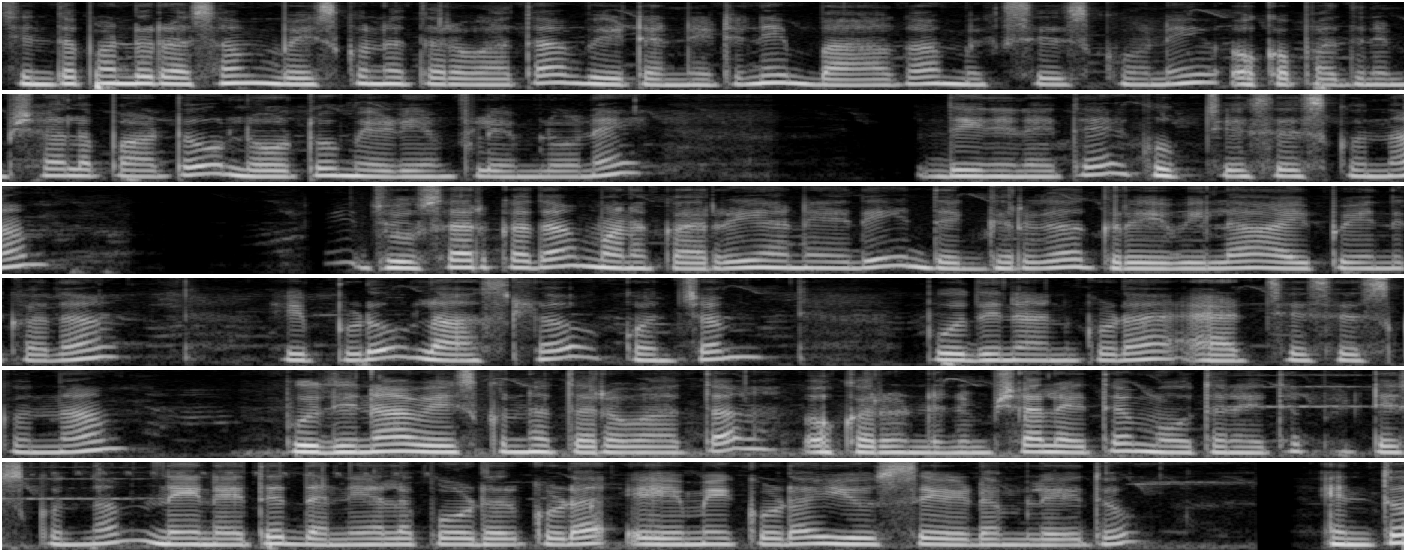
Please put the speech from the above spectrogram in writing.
చింతపండు రసం వేసుకున్న తర్వాత వీటన్నిటిని బాగా మిక్స్ చేసుకొని ఒక పది నిమిషాల పాటు లో టు మీడియం ఫ్లేమ్లోనే దీనినైతే కుక్ చేసేసుకుందాం. చూసారు కదా మన కర్రీ అనేది దగ్గరగా గ్రేవీలా అయిపోయింది కదా. ఇప్పుడు లాస్ట్లో కొంచెం పుదీనాను కూడా యాడ్ చేసేసుకుందాం. పుదీనా వేసుకున్న తర్వాత ఒక రెండు నిమిషాలు అయితే మూతనైతే పెట్టేసుకుందాం. నేనైతే ధనియాల పౌడర్ కూడా ఏమీ కూడా యూస్ చేయడం లేదు. ఎంతో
